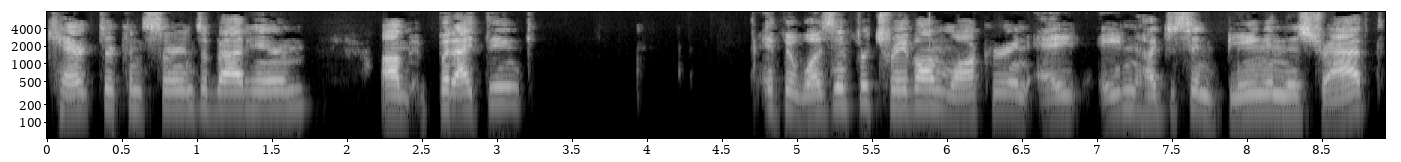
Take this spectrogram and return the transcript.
character concerns about him, um, but I think if it wasn't for Travon Walker and Aidan Hutchinson being in this draft,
